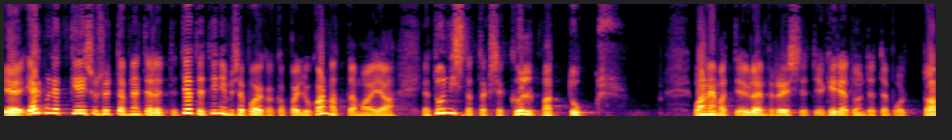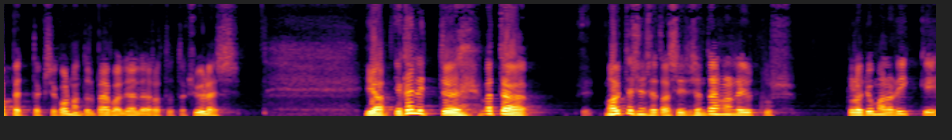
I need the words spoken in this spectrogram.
järgmine hetk Jeesus ütleb nendele, et teate, et inimese poeg hakkab palju kannatama ja, ja tunnistatakse kõlbmatuks vanemate ja ülempreestrite ja kirjatundjate poolt tapetakse, kolmandal päeval jälle äratatakse üles. ja, ja kallid, vaata, ma ütlesin sedasi, see on tänane jutlus tuled Jumala riiki,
